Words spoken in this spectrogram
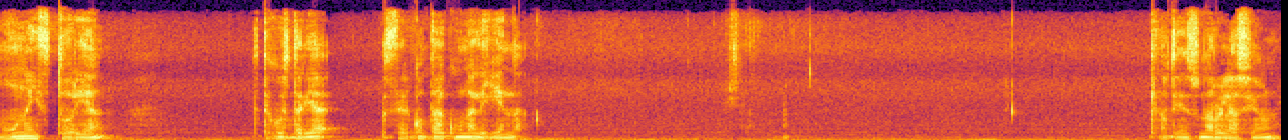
como una historia que te gustaría ser contada como una leyenda. Que no tienes una relación.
